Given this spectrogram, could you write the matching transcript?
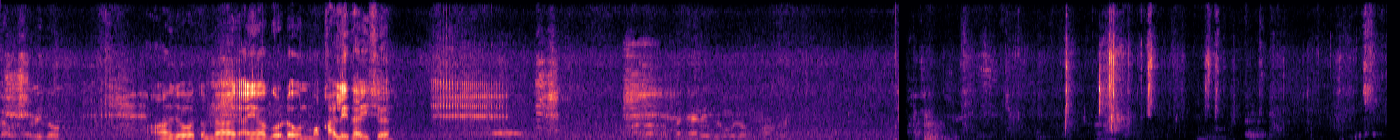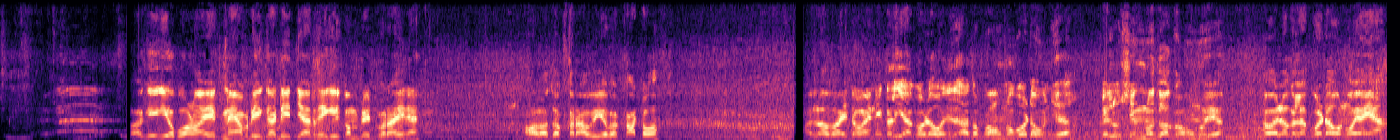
ચાલુ કરી દઉં આ જો તમે અહીંયા ગોડાઉનમાં ખાલી થાય છે. વાગી ગયો પોણો એક ને આપણી ગાડી તૈયાર થઈ ગઈ કમ્પ્લીટ ભરાઈને. હાલો તો કરાવી હવે કાંટો. હલો ભાઈ, તો હવે નીકળી ગયા ગોડાઉન. આ તો ઘઉંનું ગોડાઉન છે. પેલું સિંગનું તો ઘઉંનું છે. હવે અલગ અલગ ગોડાઉન હોય અહીંયા.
